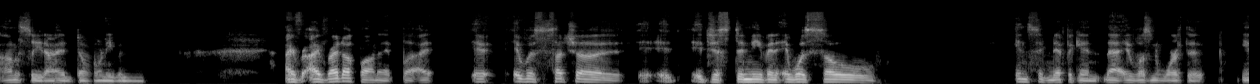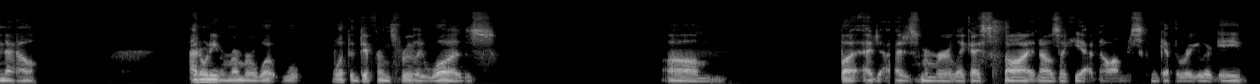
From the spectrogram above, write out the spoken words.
honestly I don't even I've I've read up on it, but I it it was such a it it just didn't even it was so insignificant that it wasn't worth it, you know. I don't even remember what what, what the difference really was. Um but I, I just remember like I saw it and I was like, yeah, no, I'm just gonna get the regular game.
